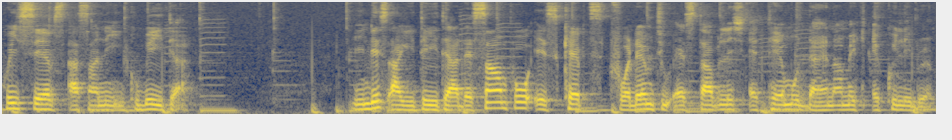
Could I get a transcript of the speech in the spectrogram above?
which serves as an incubator in this agitator, the sample is kept for them to establish a thermodynamic equilibrium.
